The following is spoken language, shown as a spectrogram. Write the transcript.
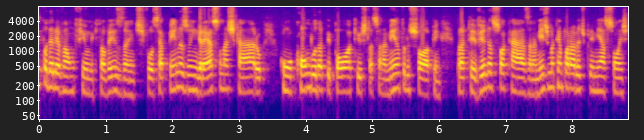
poder levar um filme que talvez antes fosse apenas o ingresso mais caro, com o combo da pipoca e o estacionamento do shopping, para a TV da sua casa, na mesma temporada de premiações,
